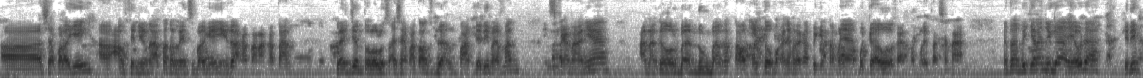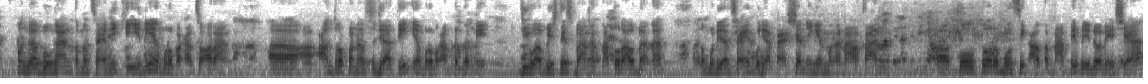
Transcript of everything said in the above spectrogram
Eh, siapa lagi? Eh, Alvin Yunata dan lain sebagainya. Itu angkatan-angkatan legend tuh lulus SMA tahun 94 jadi memang skenanya anak gaul Bandung banget tahun itu. Makanya mereka bikin namanya begaul kan komunitasnya. Nah kita pikiran juga ya udah. Jadi penggabungan teman saya Niki ini yang merupakan seorang uh, entrepreneur sejati yang merupakan benar-benar nih jiwa bisnis banget natural banget. Kemudian saya yang punya passion ingin mengenalkan uh, kultur musik alternatif di Indonesia.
